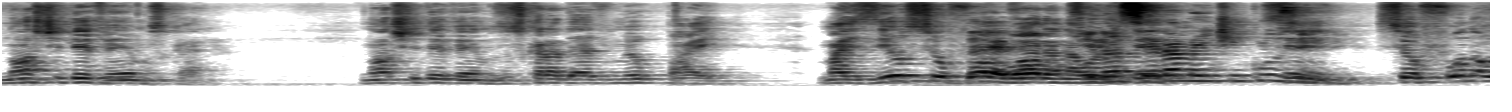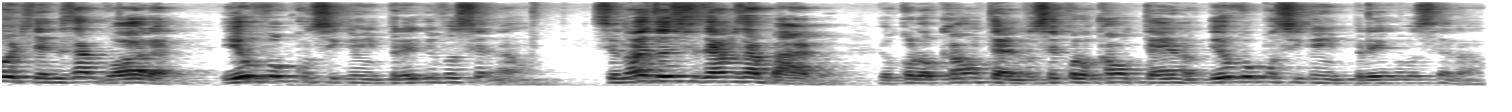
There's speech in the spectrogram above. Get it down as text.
nós te devemos, cara. Nós te devemos. Os caras devem meu pai. Mas eu, se eu for Deve, agora na financeiramente, inclusive. Sim, se eu for na World Tennis agora, eu vou conseguir um emprego e você não. Se nós dois fizermos a barba, eu colocar um terno, você colocar um terno, eu vou conseguir um emprego e você não.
